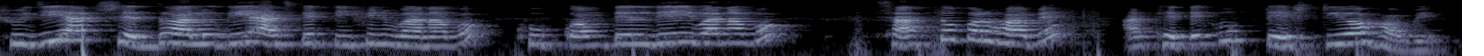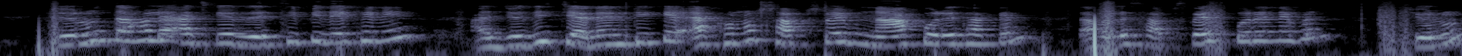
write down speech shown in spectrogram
সুজি আর সেদ্ধ আলু দিয়ে আজকে টিফিন বানাবো। খুব কম তেল দিয়েই বানাবো। স্বাস্থ্যকর হবে আর খেতে খুব টেস্টিও হবে। চলুন তাহলে আজকের রেসিপি দেখে নিন আর যদি চ্যানেলটিকে এখনও সাবস্ক্রাইব না করে থাকেন, তাহলে সাবস্ক্রাইব করে নেবেন। চলুন,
